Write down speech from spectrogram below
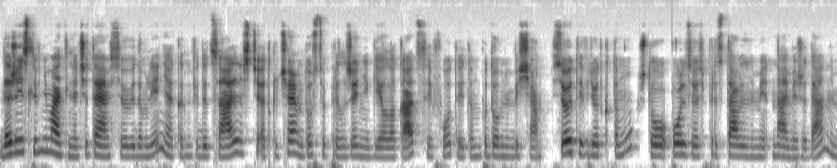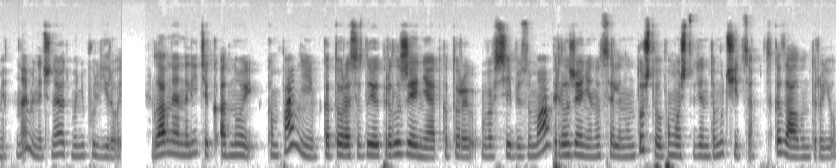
Даже если внимательно читаем все уведомления о конфиденциальности, отключаем доступ к приложению геолокации, фото и тому подобным вещам. Все это ведет к тому, что, пользуясь представленными нами же данными, нами начинают манипулировать. Главный аналитик одной компании, которая создает приложение, от которой во все без ума, приложение нацелено на то, чтобы помочь студентам учиться, сказал в интервью.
